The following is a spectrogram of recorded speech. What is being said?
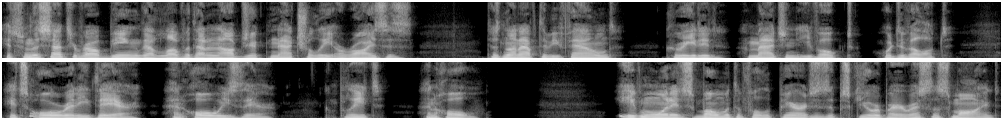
It's from the center of our being that love without an object naturally arises, does not have to be found, created, imagined, evoked, developed. It's already there and always there, complete and whole. Even when its moment of full appearance is obscured by a restless mind,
